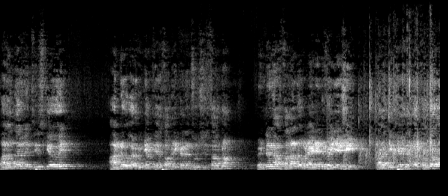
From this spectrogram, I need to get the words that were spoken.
వాళ్ళందరినీ తీసుకెళ్ళి ఆర్టీఓ గారు విజ్ఞప్తి చేస్తా ఉన్నాం. ఇక్కడనే సూచిస్తా ఉన్నాం. వెంటనే ఆ స్థలాన్ని ఒకటి ఐడెంటిఫై చేసి వాళ్ళకి ఇచ్చే విధంగా తొందరలో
